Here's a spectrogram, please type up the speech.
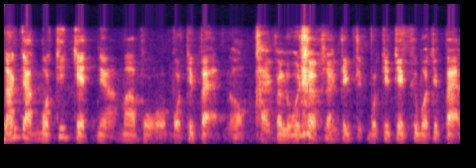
หลังจากบทที่เจ็ดเนี่ยมาโผล่บทที่แปดอ๋อใครก็รู้นะหลังจากบทที่เจ็ดคือบทที่แปด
